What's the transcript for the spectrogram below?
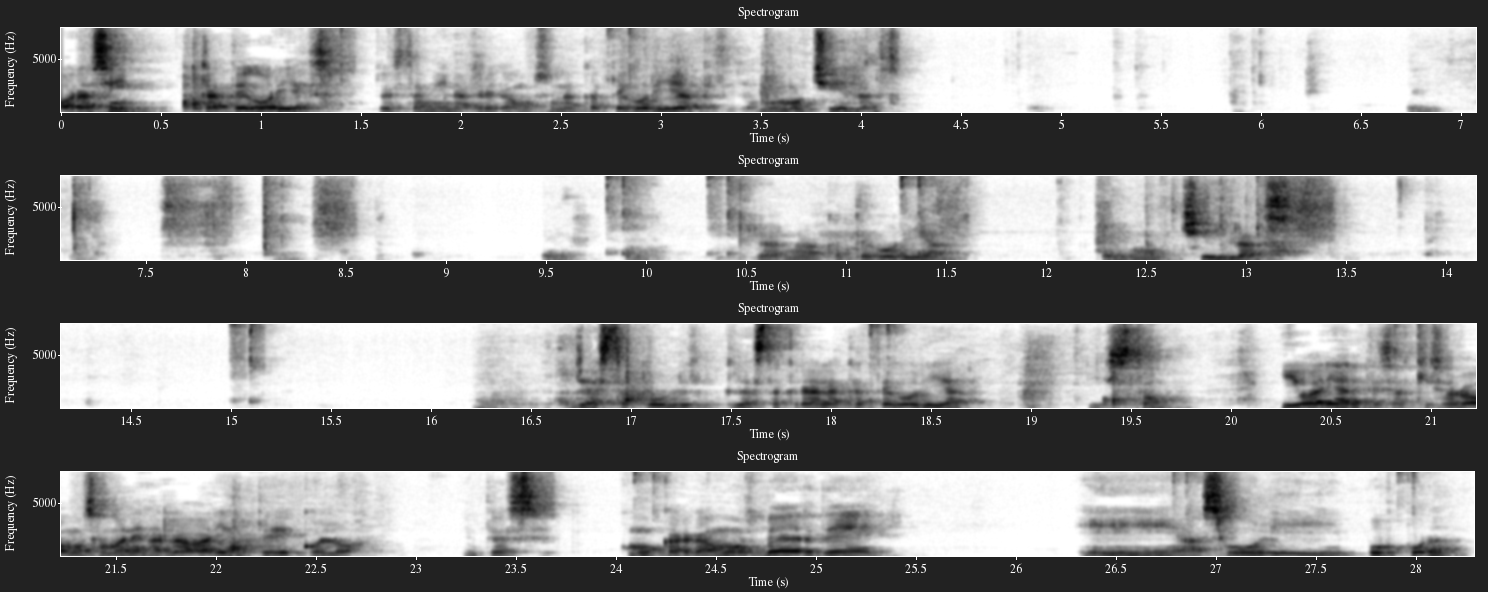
Ahora sí, categorías. Entonces también agregamos una categoría que se llame mochilas. Crear nueva categoría, mochilas. ya está, public, ya está creada la categoría, listo. Y variantes, aquí solo vamos a manejar la variante de color. Entonces, como cargamos verde, eh, azul y púrpura,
